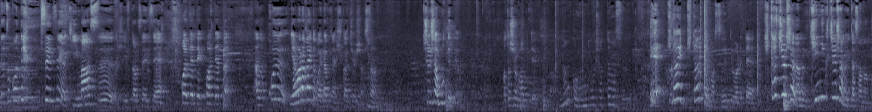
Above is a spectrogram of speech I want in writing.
でそこで先生が来ます。皮膚科の先生。こうやってやってこうやってやった。らあのこういう柔らかいとこ選ぶじゃん皮下注射したら。注射持ってんだよ。私の顔見て「なんか運動しちゃってます?」え？鍛え鍛えてます?」って言われて。皮下注射なのに筋肉注射の痛さなの。や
